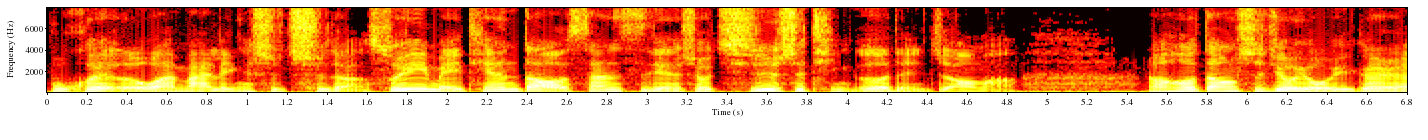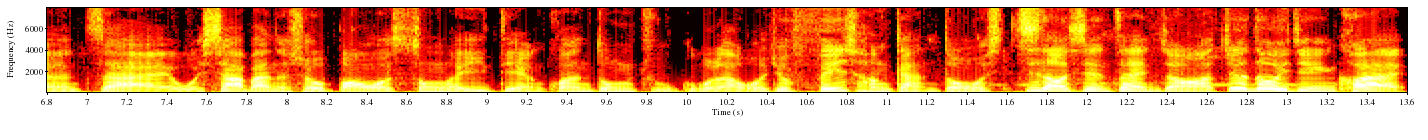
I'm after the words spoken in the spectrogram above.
不会额外买零食吃的，所以每天到三四点的时候其实是挺饿的，你知道吗？然后当时就有一个人在我下班的时候帮我送了一点关东煮过来，我就非常感动，我记到现在，你知道吗？这都已经快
